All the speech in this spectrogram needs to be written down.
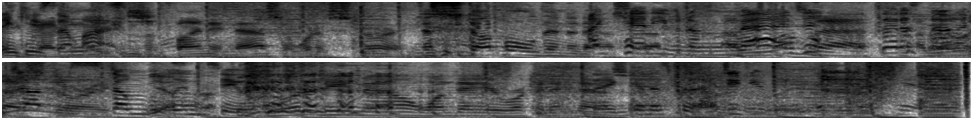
Thank you so much. Congratulations on finding NASA. What a story. Just stumbled into NASA. I can't even imagine. that. that is not a job story. you stumble yeah. into. Wrote an email. One day you're working at NASA. Thank goodness for that. Did you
